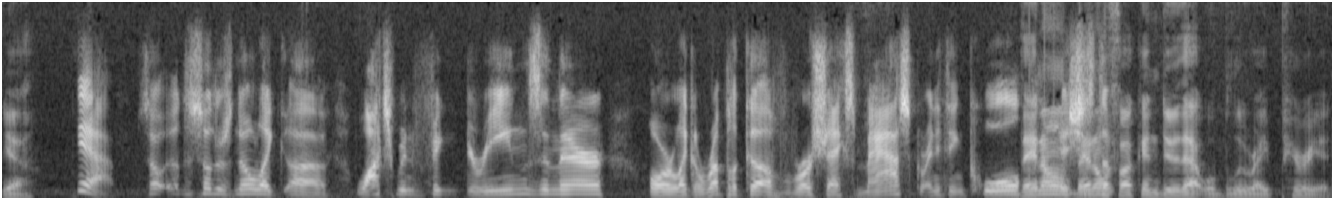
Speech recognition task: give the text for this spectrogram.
Yeah. yeah. So so there's no like uh, Watchmen figurines in there or like a replica of Rorschach's mask or anything cool. They don't It's they don't a- fucking do that with Blu-ray. Period.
